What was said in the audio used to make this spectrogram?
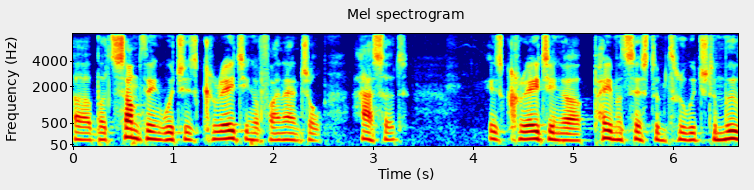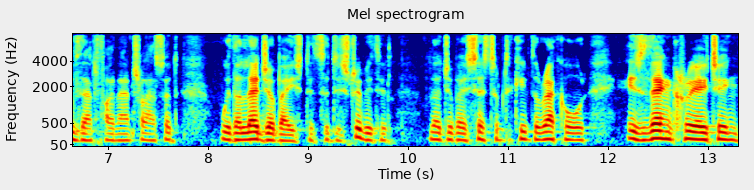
uh, but something which is creating a financial asset is creating a payment system through which to move that financial asset with a ledger-based, it's a distributed ledger-based system to keep the record, is then creating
